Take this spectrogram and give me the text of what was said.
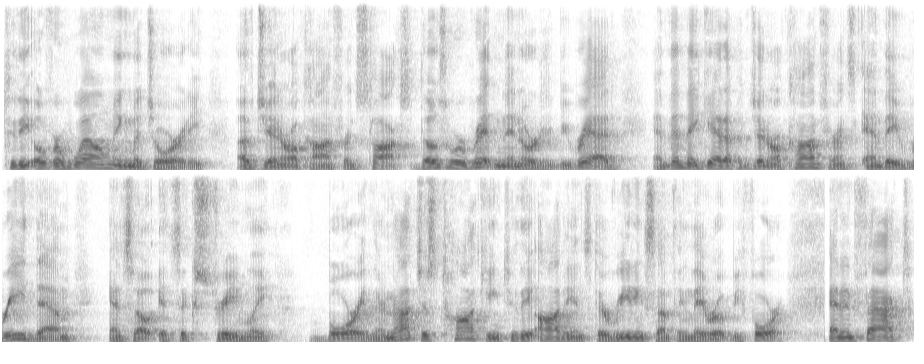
to the overwhelming majority of General Conference talks. Those were written in order to be read, and then they get up in General Conference and they read them, and so it's extremely boring. They're not just talking to the audience, they're reading something they wrote before. And in fact,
